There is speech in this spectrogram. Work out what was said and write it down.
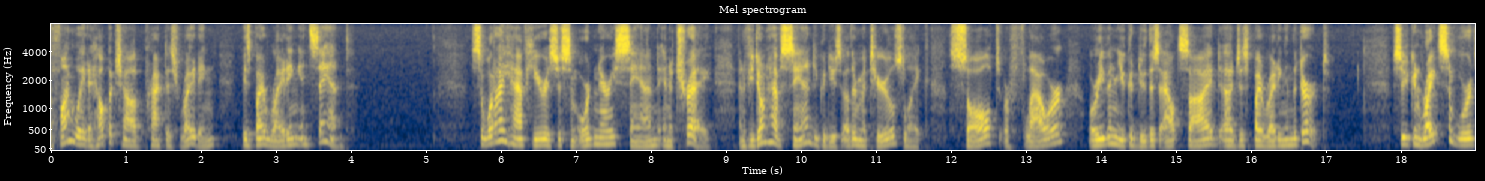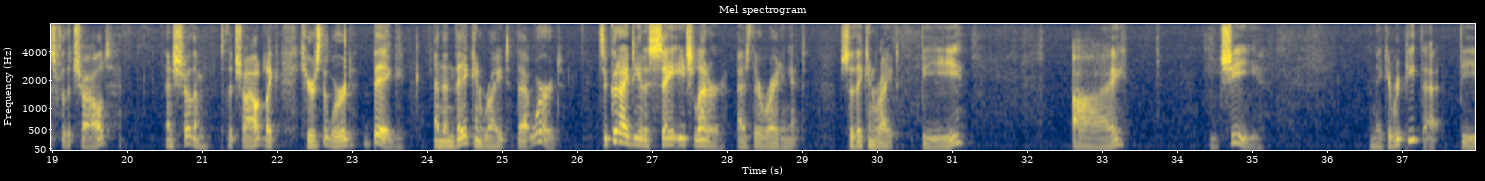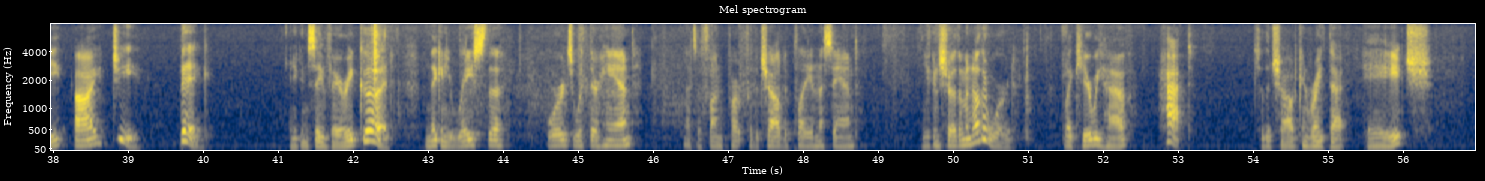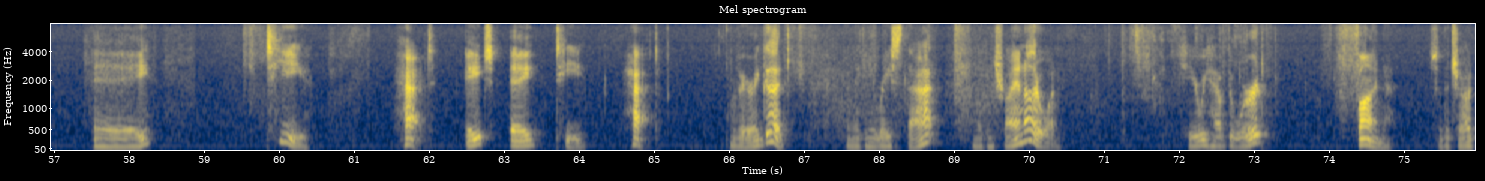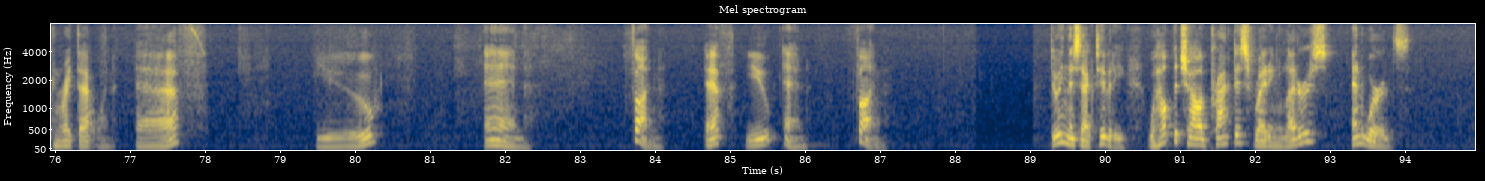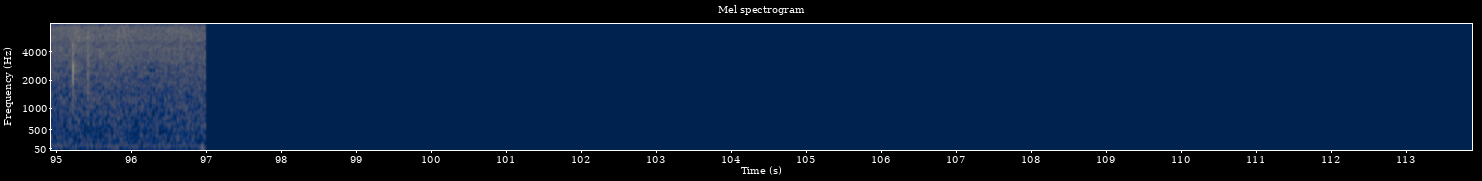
A fun way to help a child practice writing is by writing in sand. So what I have here is just some ordinary sand in a tray. And if you don't have sand, you could use other materials like salt or flour, or even you could do this outside uh, just by writing in the dirt. So you can write some words for the child and show them to the child, like here's the word big, and then they can write that word. It's a good idea to say each letter as they're writing it. So they can write B, I, G, and they can repeat that. B-I-G, big. And you can say very good. And they can erase the words with their hand. That's a fun part for the child to play in the sand. And you can show them another word. Like here we have hat. So the child can write that H A T hat H A T hat very good. And they can erase that, and they can try another one. Here we have the word fun. So the child can write that one. F U N. Fun. F U N. Fun. Doing this activity will help the child practice writing letters and words.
